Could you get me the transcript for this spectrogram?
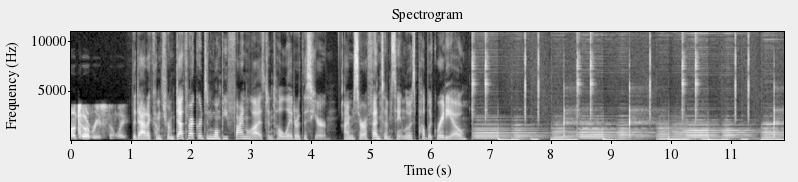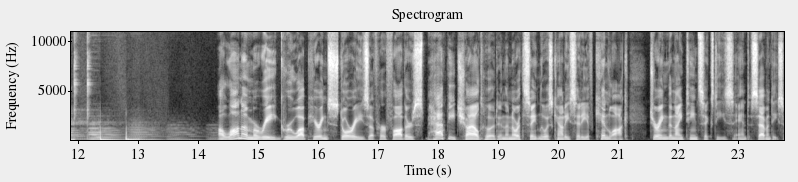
until recently. The data comes from death records and won't be finalized until later this year. I'm Sarah Fentem, St. Louis Public Radio. Alana Marie grew up hearing stories of her father's happy childhood in the North St. Louis County city of Kinloch during the 1960s and 70s.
